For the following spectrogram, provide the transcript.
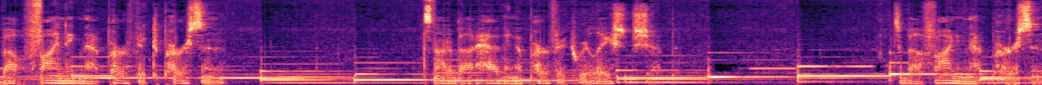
about finding that perfect person. It's not about having a perfect relationship. It's about finding that person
